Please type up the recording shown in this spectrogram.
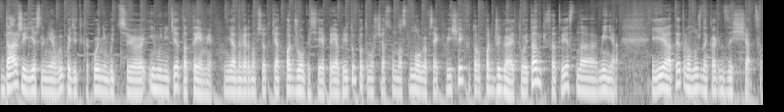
даже если мне выпадет какой-нибудь э, иммунитет от Эми. Я, наверное, все-таки от поджога себе приобрету, потому что сейчас у нас много всяких вещей, которые поджигают твой танк и, соответственно, меня и от этого нужно как-то защищаться.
